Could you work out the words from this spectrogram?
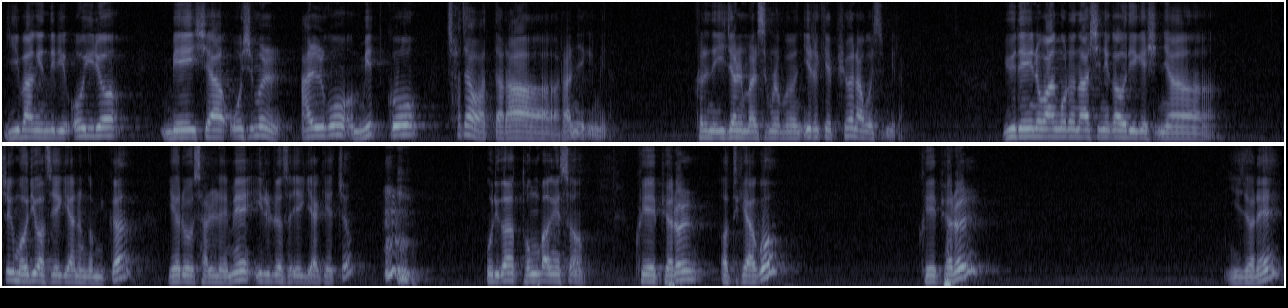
이방인들이 오히려 메시아 오심을 알고 믿고 찾아왔다라는 얘기입니다. 그런데 이 절 말씀을 보면 이렇게 표현하고 있습니다. 유대인 왕으로 나시니가 어디 계시냐? 지금 어디 와서 얘기하는 겁니까? 예루살렘에 이르러서 얘기하겠죠? 우리가 동방에서 그의 별을 어떻게 하고 그의 별을 이절에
